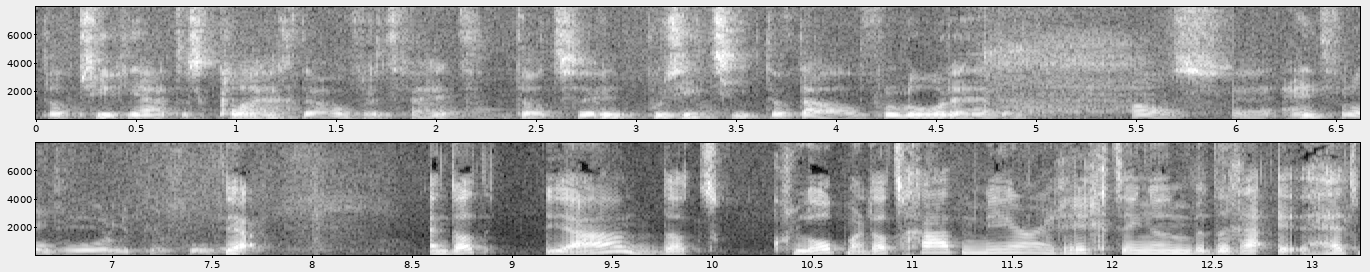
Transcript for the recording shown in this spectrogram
dat psychiaters klaagden over het feit dat ze hun positie totaal verloren hebben als eh, eindverantwoordelijke voor. Ja. En dat, ja, dat klopt, maar dat gaat meer richting een bedrijf, het,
